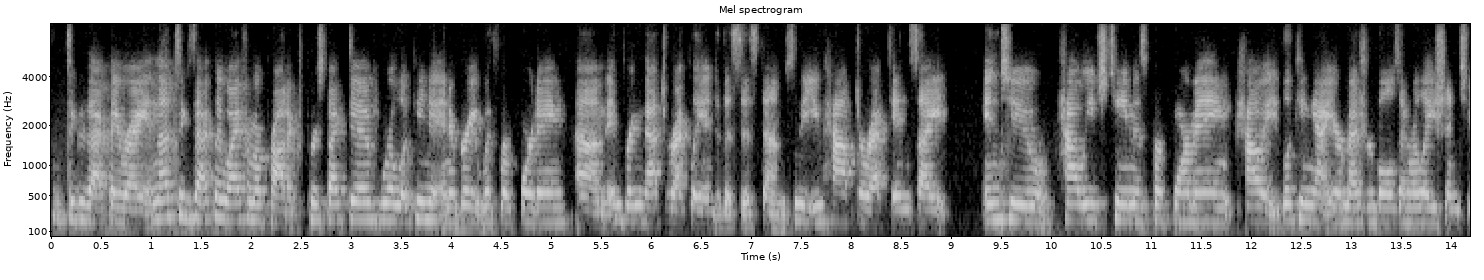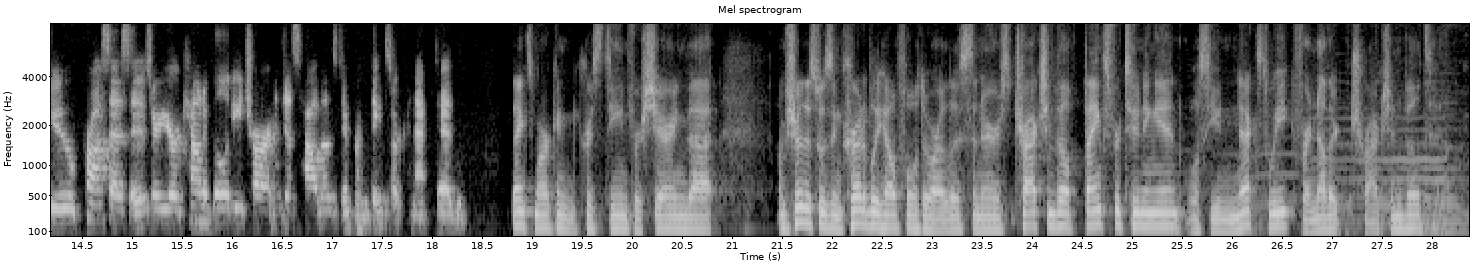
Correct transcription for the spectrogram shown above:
That's exactly right. And that's exactly why, from a product perspective, we're looking to integrate with reporting um, and bring that directly into the system so that you have direct insight into how each team is performing, how looking at your measurables in relation to processes or your accountability chart and just how those different things are connected. Thanks, Mark and Christine, for sharing that. I'm sure this was incredibly helpful to our listeners. Tractionville, thanks for tuning in. We'll see you next week for another Tractionville tip.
